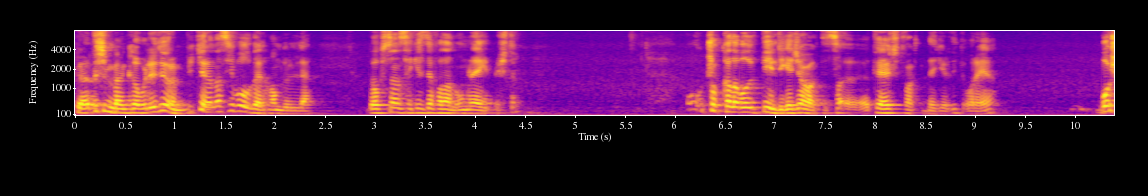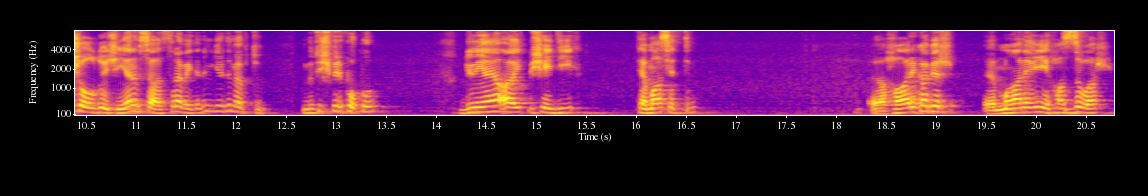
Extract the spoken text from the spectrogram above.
Kardeşim ben kabul ediyorum. Bir kere nasip oldu elhamdülillah. 98'de falan Umre'ye gitmiştim. Çok kalabalık değildi. Gece vakti, teheccüd vaktinde girdik oraya. Boş olduğu için yarım saat sıra bekledim. Girdim öptüm. Müthiş bir koku. Dünyaya ait bir şey değil. Temas ettim. Ee, harika bir e, manevi hazzı var.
